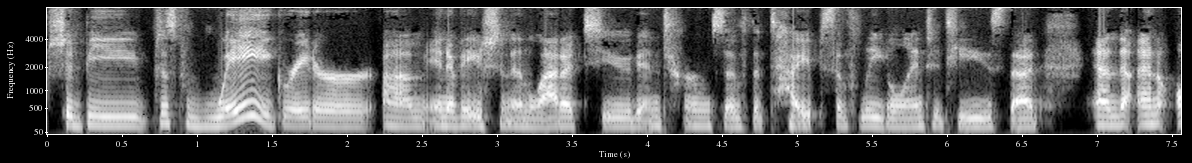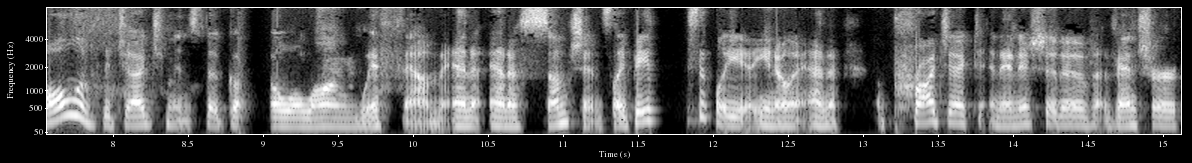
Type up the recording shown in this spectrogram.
should be just way greater um, innovation and latitude in terms of the types of legal entities that and and all of the judgments that go, go along with them and, and assumptions. Like basically, you know, and a project, an initiative, a venture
